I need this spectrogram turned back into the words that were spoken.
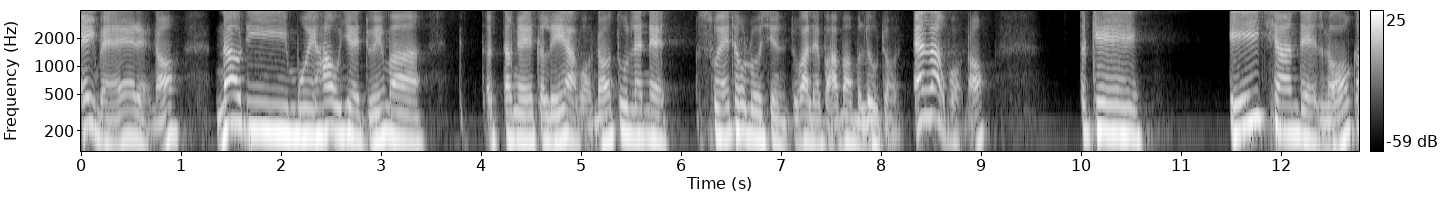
အိတ်ပဲတဲ့နော်နောက်ဒီမွေဟောက်ရဲ့တွင်မှာတငယ်ကလေးอ่ะပေါ့နော်သူ့လက်နဲ့ဆွဲထုတ်လို့ရှင်သူကလည်းဘာမှမလုပ်တော့အဲ့လောက်ပေါ့နော်တကယ်အေးချမ်းတဲ့လောက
